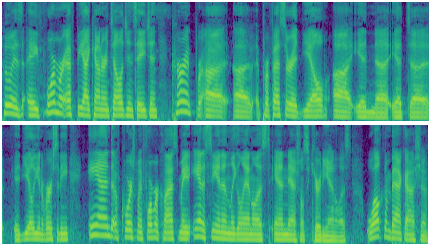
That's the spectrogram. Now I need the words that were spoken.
who is a former FBI counterintelligence agent, current uh, uh, professor at Yale uh, in uh, at uh, at Yale University, and of course my former classmate and a CNN legal analyst and national security analyst. Welcome back, Asha.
